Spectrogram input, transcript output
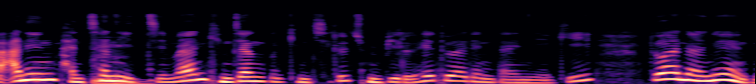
많은 반찬은 음. 있지만 김장군 김치를 준비를 해둬야 된다는 얘기. 또 하나는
